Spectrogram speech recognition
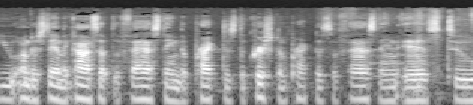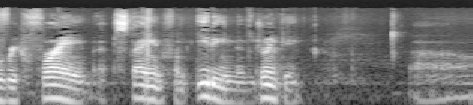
you understand the concept of fasting. The practice, the Christian practice of fasting, is to refrain, abstain from eating and drinking. Uh,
